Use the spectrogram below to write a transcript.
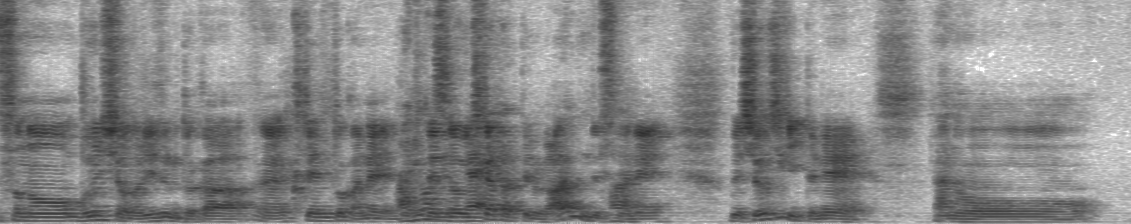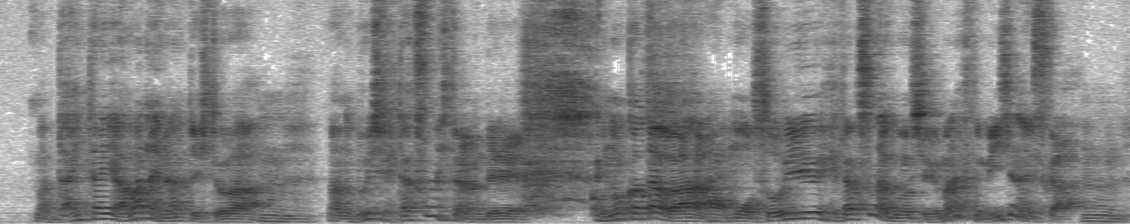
その文章のリズムとか、えー句点とかね句点の打ち方っていうのがあるんですよね。はで正直言ってね、あのーまあ、大体合わないなっていう人は、うん。あの文章下手くそな人なんでこの方は はいもうそういう下手くそな文章読まなくてもいいじゃないですか。うん。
